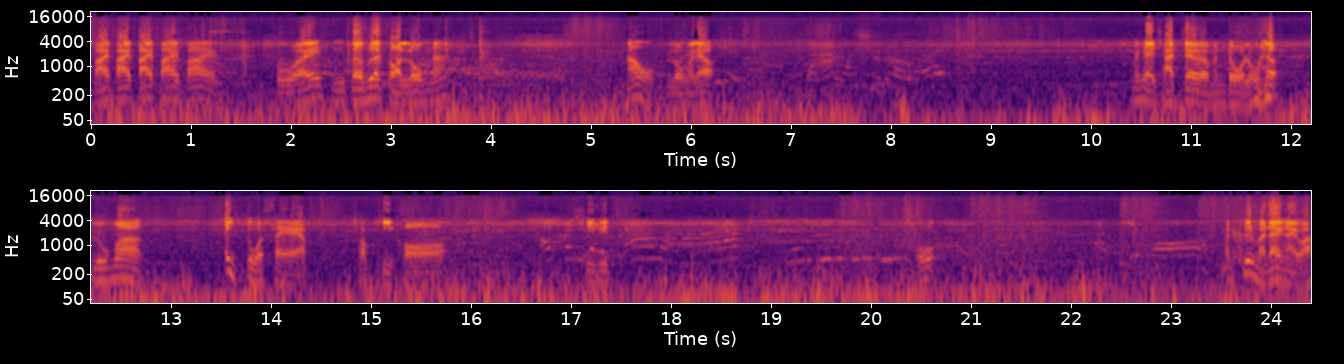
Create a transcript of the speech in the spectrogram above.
ไปไปไปไปไป สวย มึงเติมเลือดก่อนลงนะ เอ้า ลงไปแล้ว ไม่ใช่ชาร์จเจอร์มันโดดลงแล้ว รู้มาก ไอตัวแสบ ชอบขี่คอ ชีวิต โอ้มันขึ้นมาได้ไงวะ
